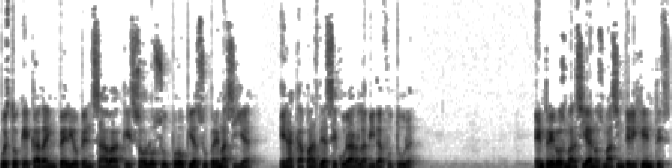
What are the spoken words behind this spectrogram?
puesto que cada imperio pensaba que sólo su propia supremacía era capaz de asegurar la vida futura. Entre los marcianos más inteligentes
